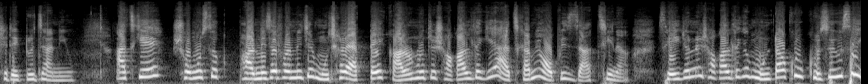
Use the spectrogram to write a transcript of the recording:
সেটা একটু জানিও। আজকে সমস্ত ফার্নিচার ফার্নিচার মুছার একটাই কারণ হচ্ছে সকাল থেকে আজকে আমি অফিস যাচ্ছি না। সেই জন্যই সকাল থেকে মনটাও খুব খুশি খুশি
